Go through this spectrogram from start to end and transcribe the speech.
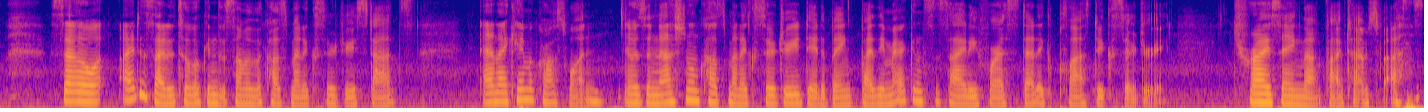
so I decided to look into some of the cosmetic surgery stats, and I came across one. It was a National Cosmetic Surgery Data Bank by the American Society for Aesthetic Plastic Surgery. Try saying that five times fast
